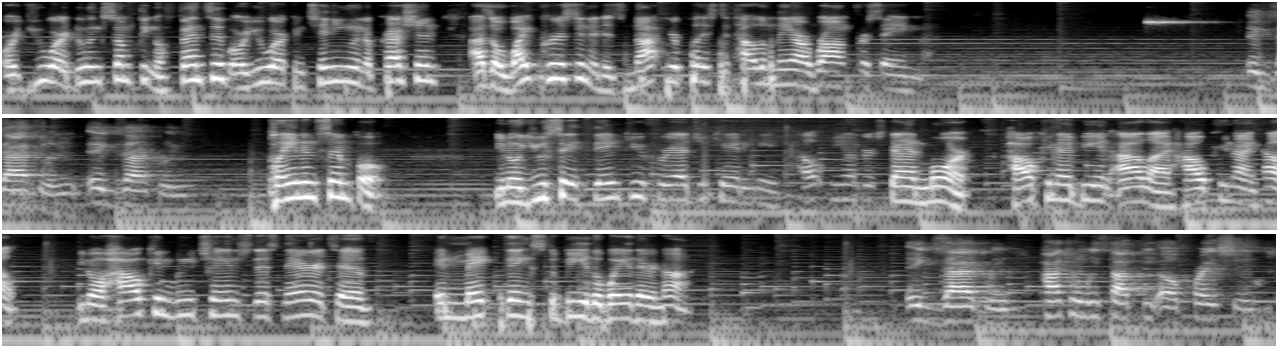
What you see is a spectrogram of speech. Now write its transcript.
or you are doing something offensive or you are continuing oppression, as a white person, it is not your place to tell them they are wrong for saying that. Exactly. Exactly. Plain and simple. You know, you say, Thank you for educating me. Help me understand more. How can I be an ally? How can I help? You know, how can we change this narrative and make things to be the way they're not? Exactly. How can we stop the oppression?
